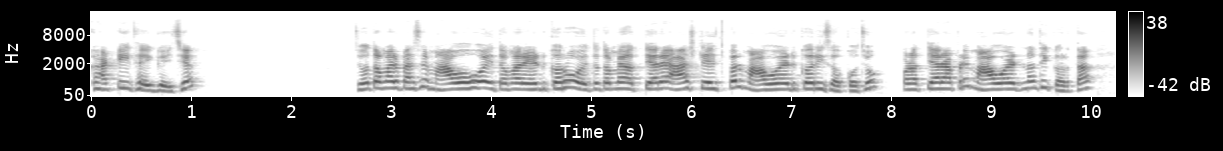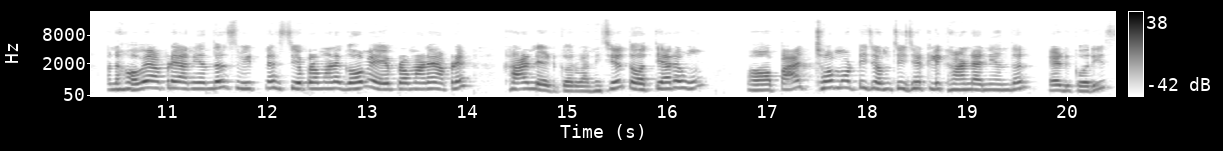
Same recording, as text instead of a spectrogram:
ઘાટી થઈ ગઈ છે. જો તમારી પાસે માવો હોય, તમારે એડ કરવો હોય, તો તમે અત્યારે આ સ્ટેજ પર માવો એડ કરી શકો છો. પણ અત્યારે આપણે માવો એડ નથી કરતા. અને હવે આપણે આની અંદર સ્વીટનેસ જે પ્રમાણે ગમે એ પ્રમાણે આપણે ખાંડ એડ કરવાની છે. તો અત્યારે હું પાંચ, છ મોટી ચમચી જેટલી ખાંડ આની અંદર એડ કરીશ.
